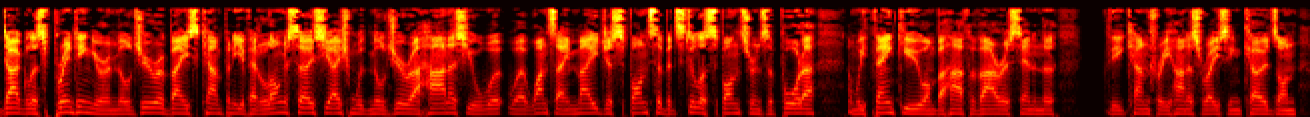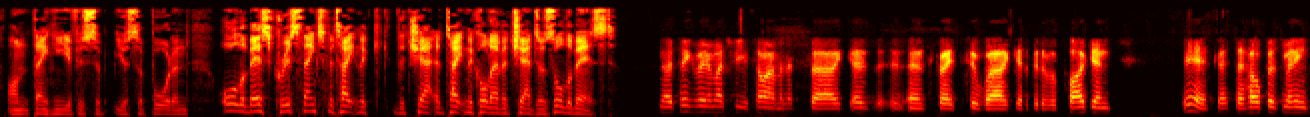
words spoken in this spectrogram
Douglas Printing. You're a Mildura-based company. You've had a long association with Mildura Harness. You were, were, once a major sponsor, but still a sponsor and supporter. And we thank you on behalf of RSN and the the country harness racing codes on on thanking you for su- your support and all the best, Chris. Thanks for taking the the chat, taking the call to have a chat to us. All the best. No, thank you very much for your time, and it's uh, it's great to uh, get a bit of a plug and yeah, it's great to help as many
